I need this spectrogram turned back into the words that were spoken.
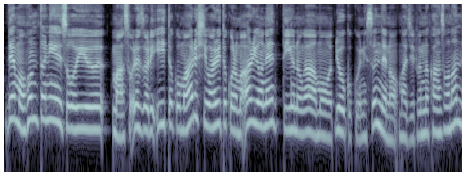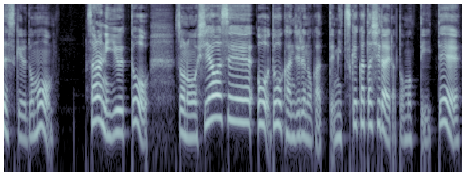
でも本当にそういう、まあそれぞれいいとこもあるし悪いところもあるよねっていうのがもう両国に住んでの、まあ自分の感想なんですけれども、さらに言うと、その幸せをどう感じるのかって見つけ方次第だと思っていて、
